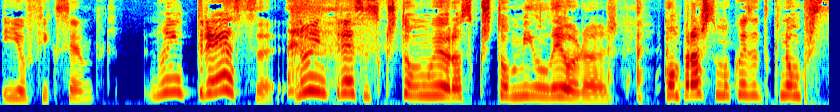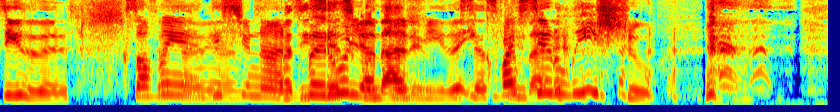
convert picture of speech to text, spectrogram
E eu fico sempre: Não interessa, não interessa se custou um euro, se custou mil euros. Compraste uma coisa de que não precisas, que só vem Exatamente. adicionar Mas isso é barulho à tua vida Isso e é que vai ser lixo.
